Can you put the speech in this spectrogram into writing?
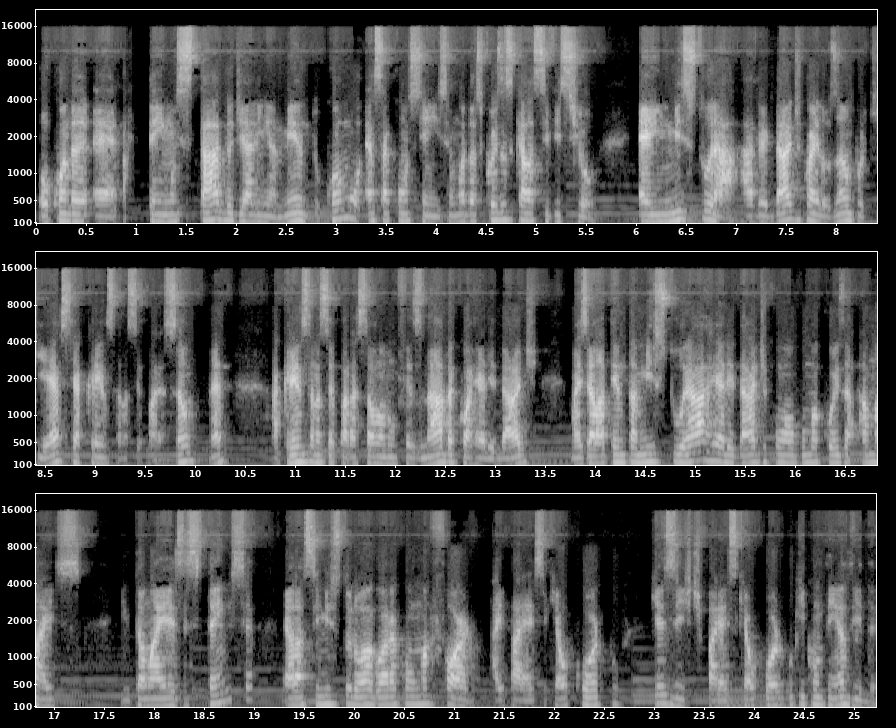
ou quando é, tem um estado de alinhamento, como essa consciência, uma das coisas que ela se viciou é em misturar a verdade com a ilusão, porque essa é a crença na separação, né? A crença na separação ela não fez nada com a realidade, mas ela tenta misturar a realidade com alguma coisa a mais. Então a existência, ela se misturou agora com uma forma. Aí parece que é o corpo que existe, parece que é o corpo que contém a vida.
